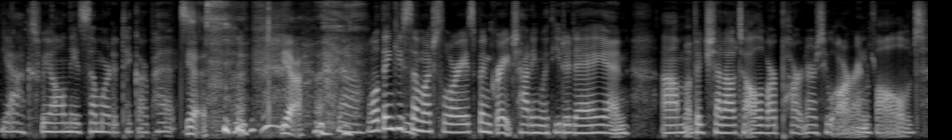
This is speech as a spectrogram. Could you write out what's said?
Yeah, because we all need somewhere to take our pets. Yes. yeah. yeah. Well, thank you so much, Lori. It's been great chatting with you today, and um, a big shout out to all of our partners who are involved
